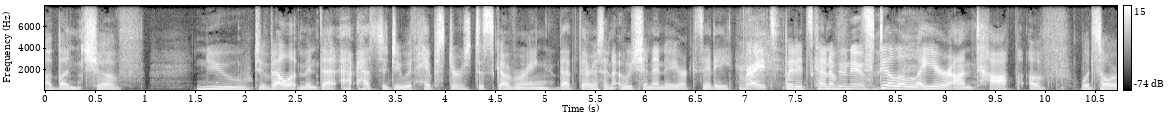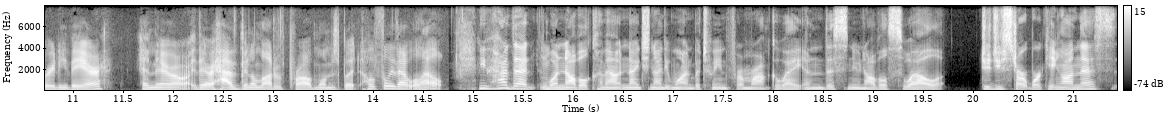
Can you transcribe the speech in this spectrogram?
a bunch of new development that has to do with hipsters discovering that there's an ocean in New York City. Right. But it's kind of still a layer on top of what's already there. And there are there have been a lot of problems, but hopefully that will help. You had that one novel come out in 1991 between From Rockaway and this new novel Swell. Did you start working on this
